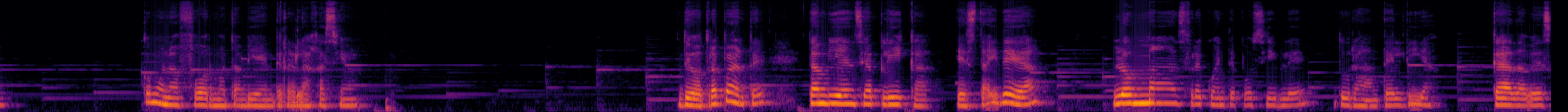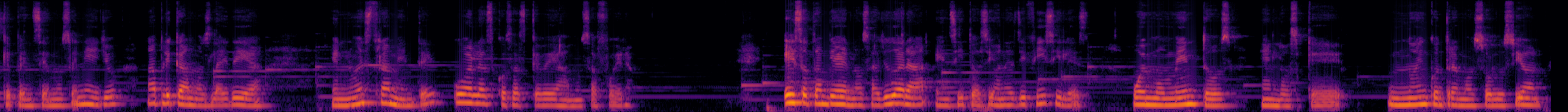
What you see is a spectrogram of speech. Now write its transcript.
como una forma también de relajación. De otra parte, también se aplica esta idea lo más frecuente posible durante el día. Cada vez que pensemos en ello, aplicamos la idea en nuestra mente o a las cosas que veamos afuera. Eso también nos ayudará en situaciones difíciles o en momentos en los que no encontremos solución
